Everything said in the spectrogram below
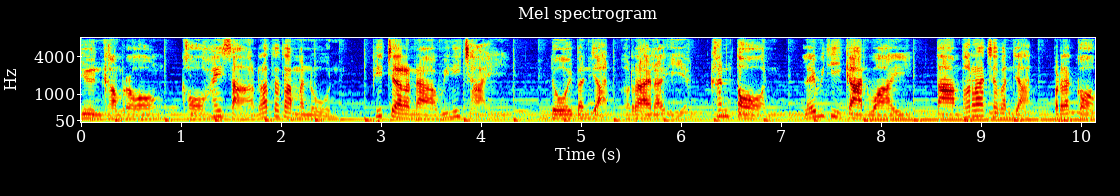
ยื่นคำร้องขอให้สารรัฐธรรมนูญ พิจารณาวินิจฉัย โดยบัญญัติรายละเอียด ขั้นตอน และวิธีการไว้ตามพระราชบัญญัติประกอบ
